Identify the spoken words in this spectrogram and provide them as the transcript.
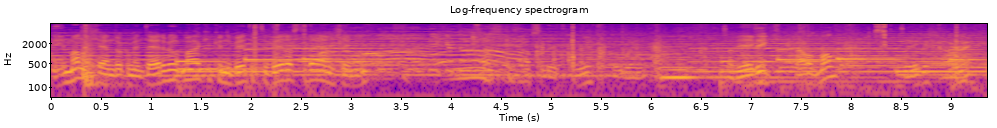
Nee, man, als jij een documentaire wilt maken, kun je beter te veel als te weinig hebben. Xavier. Dik, Karel man. Zeker.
